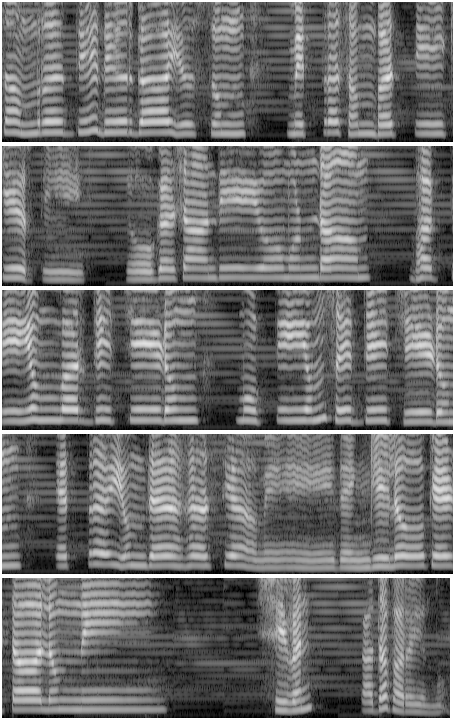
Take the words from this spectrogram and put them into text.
സമൃദ്ധി ദീർഘായുസ്സും മിത്രസമ്പത്തി കീർത്തി രോഗശാന്തിയുമുണ്ടാം। ഭക്തിയും വർദ്ധിച്ചിടും മുക്തിയും സിദ്ധിച്ചിടും. എത്രയും രഹസ്യമേതെങ്കിലോ കേട്ടാലും നീ. ശിവൻ കഥ പറയുന്നു.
